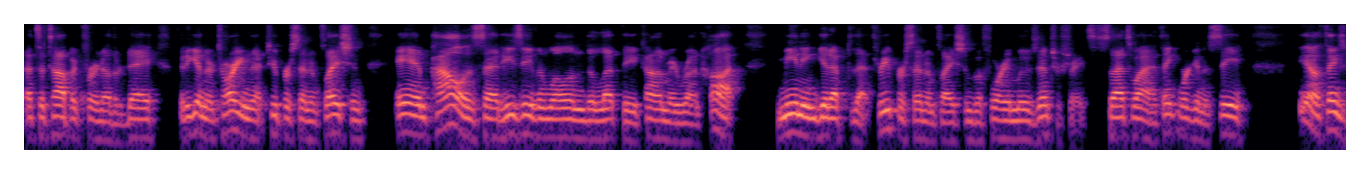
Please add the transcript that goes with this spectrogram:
That's a topic for another day. But again, they're targeting that two percent inflation, and Powell has said he's even willing to let the economy run hot, meaning get up to that 3% inflation before he moves interest rates. So that's why I think we're going to see, you know, things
